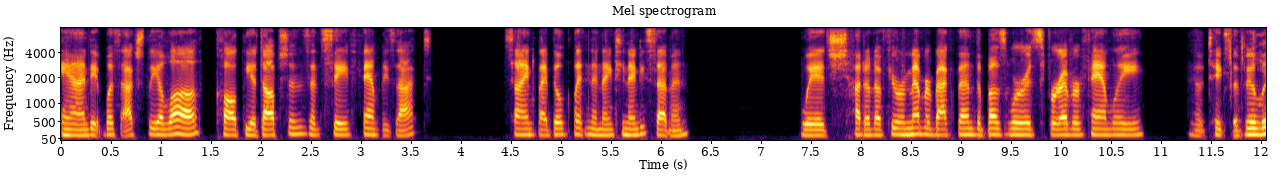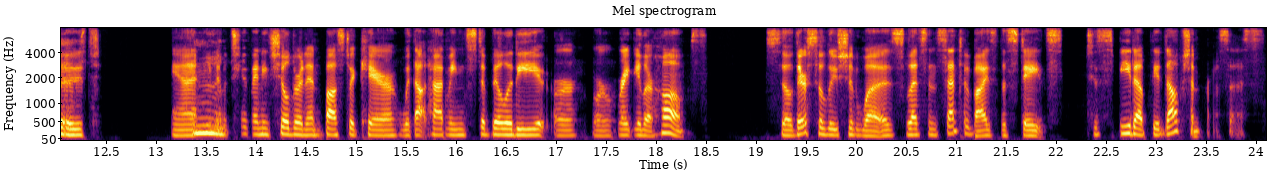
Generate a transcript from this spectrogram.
And it was actually a law called the Adoptions and Safe Families Act, signed by Bill Clinton in 1997, which I don't know if you remember back then, the buzzwords forever family, you know, it takes a village, and you know, too many children in foster care without having stability or, or regular homes. So their solution was let's incentivize the states to speed up the adoption process.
